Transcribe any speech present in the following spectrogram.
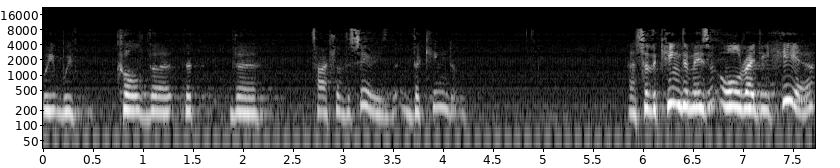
We, have called the, the, the, title of the series, The, Kingdom. Uh, so the kingdom is already here,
